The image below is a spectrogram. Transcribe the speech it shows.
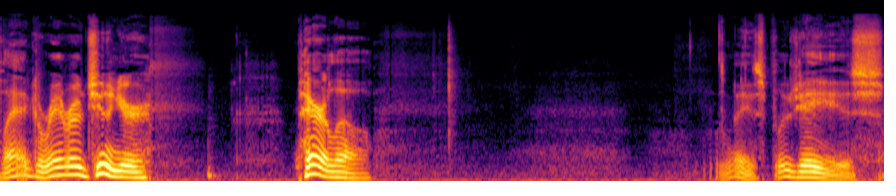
Vlad Guerrero Jr. Parallel. Nice. Blue Jays.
